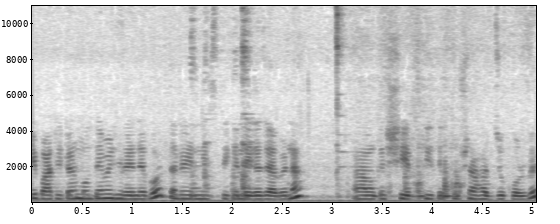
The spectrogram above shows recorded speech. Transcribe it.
এই বাটিটার মধ্যে আমি ঢেলে নেব। তাহলে নিচ থেকে লেগে যাবে না। আর আমাকে শেপ দিতে খুব সাহায্য করবে।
